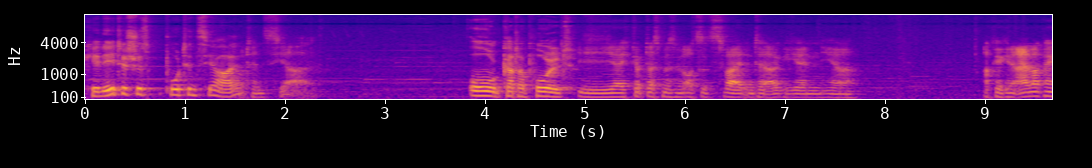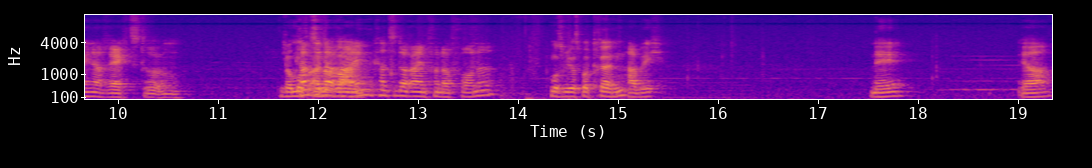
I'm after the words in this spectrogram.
Kinetisches Potenzial. Potenzial. Oh, Katapult. Ja, ich glaube, das müssen wir auch zu zweit interagieren hier. Okay, einmal kann ich nach rechts drücken. Da Kannst du da rein. rein? Kannst du da rein von da vorne? Muss mich erstmal trennen. Hab ich. Nee. Ja.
